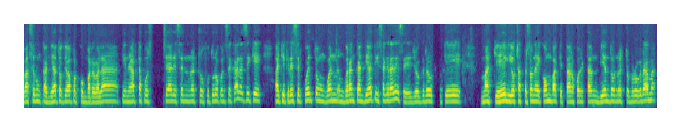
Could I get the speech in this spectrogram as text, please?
va a ser un candidato que va por Combarbalá, tiene harta posibilidad de ser nuestro futuro concejal, así que hay que creerse el cuento, un, buen, un gran candidato y se agradece. Yo creo que más que él y otras personas de Comba que están, están viendo nuestro programa,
